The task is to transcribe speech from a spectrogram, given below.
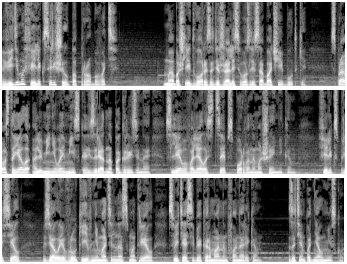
Видимо, Феликс решил попробовать. Мы обошли двор и задержались возле собачьей будки. Справа стояла алюминиевая миска, изрядно погрызенная. Слева валялась цепь с порванным ошейником. Феликс присел взял ее в руки и внимательно осмотрел, светя себе карманным фонариком. затем поднял миску.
